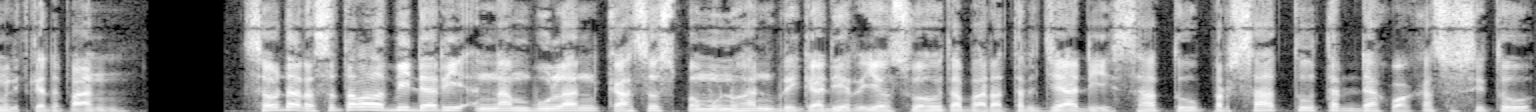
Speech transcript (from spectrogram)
menit ke depan. Saudara, setelah lebih dari enam bulan kasus pembunuhan Brigadir Yosua Huta Barat terjadi, satu persatu terdakwa kasus itu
